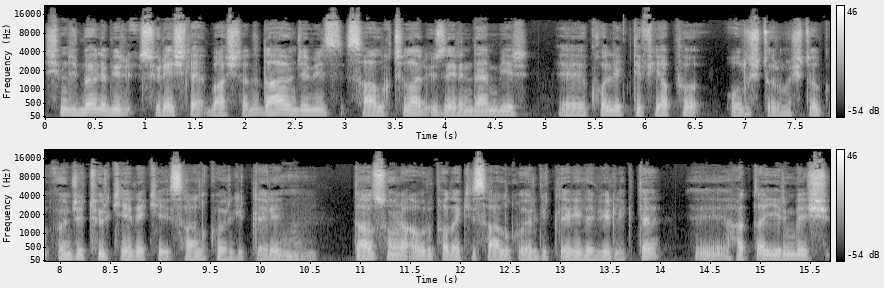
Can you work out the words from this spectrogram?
Şimdi böyle bir süreçle başladı. Daha önce biz sağlıkçılar üzerinden bir e, kolektif yapı oluşturmuştuk. Önce Türkiye'deki sağlık örgütleri, daha sonra Avrupa'daki sağlık örgütleriyle birlikte e, hatta 25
